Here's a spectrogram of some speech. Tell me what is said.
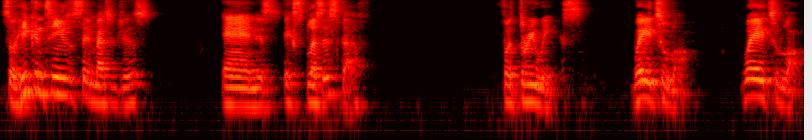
So he continues to send messages and it's explicit stuff for three weeks. Way too long. Way too long.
